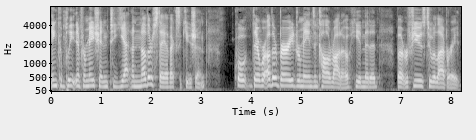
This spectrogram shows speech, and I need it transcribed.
incomplete information to yet another stay of execution. Quote, there were other buried remains in Colorado, he admitted, but refused to elaborate.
